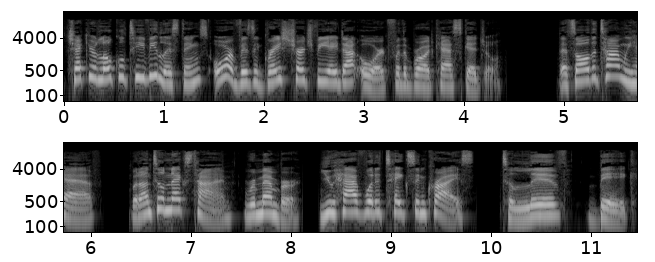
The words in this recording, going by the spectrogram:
Check your local TV listings or visit gracechurchva.org for the broadcast schedule. That's all the time we have. But until next time, remember, you have what it takes in Christ to live big.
